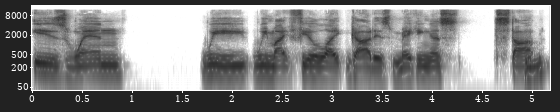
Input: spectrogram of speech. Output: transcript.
is when we we might feel like God is making us stop. Mm-hmm.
